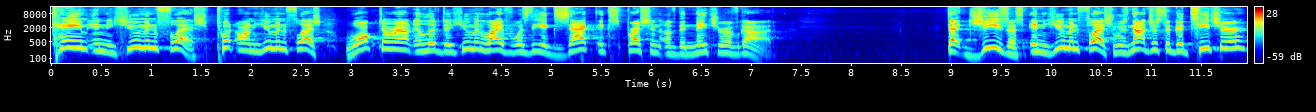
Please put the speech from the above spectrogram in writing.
came in human flesh, put on human flesh, walked around and lived a human life was the exact expression of the nature of God that Jesus in human flesh was not just a good teacher,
